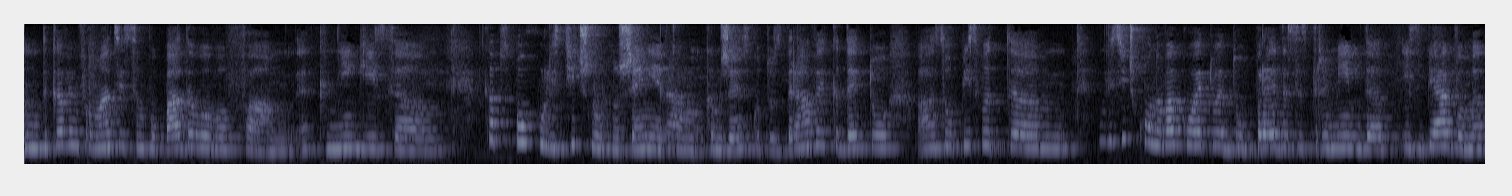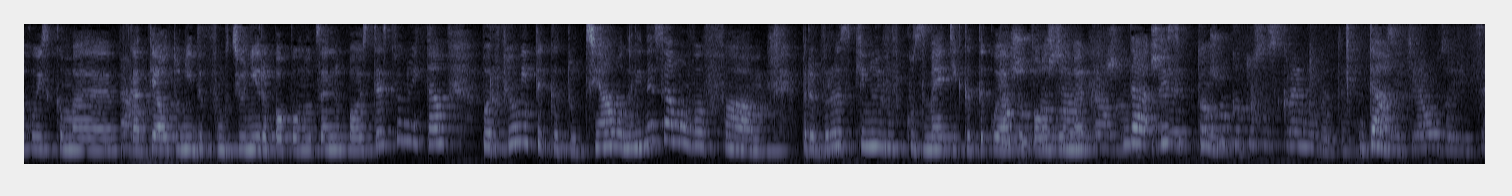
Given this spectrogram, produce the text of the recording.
на такава информация съм попадала в а, книги за така с по-холистично отношение да. към, към женското здраве, където а, се описват а, всичко това, което е добре да се стремим да избягваме, ако искаме да. така, тялото ни да функционира по-пълноценно, по-естествено. И там парфюмите като цяло, нали, не само в а, превръзки, но и в козметиката, която точно ползваме. Да, кажа, да, те са... Точно като с кремовете. Да. За тяло, за лице.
